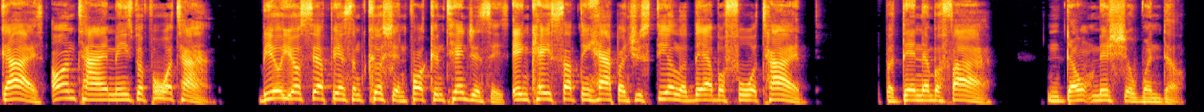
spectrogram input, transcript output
Guys, on time means before time. Build yourself in some cushion for contingencies. In case something happens, you still are there before time. But then, number five, don't miss your window.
